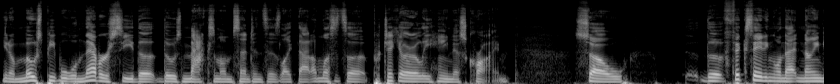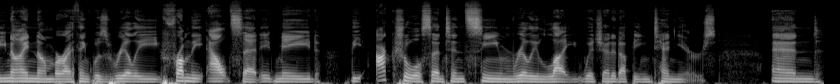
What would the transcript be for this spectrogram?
you know, most people will never see the those maximum sentences like that unless it's a particularly heinous crime. So, the fixating on that 99 number, I think, was really from the outset, it made the actual sentence seem really light, which ended up being 10 years. And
